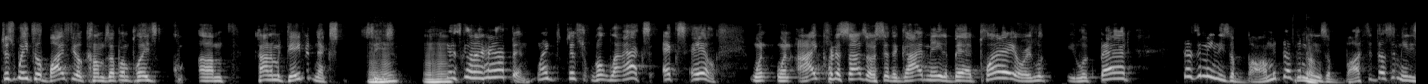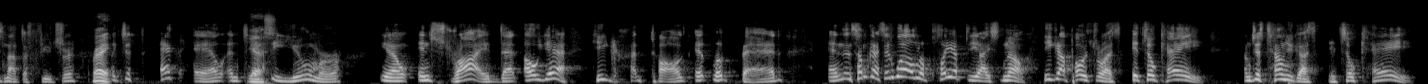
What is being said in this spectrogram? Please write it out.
Just wait till Byfield comes up and plays um, Connor McDavid next season. It's going to happen. Like, just relax, exhale. When when I criticize or say the guy made a bad play or he looked he looked bad, it doesn't mean he's a bum. It doesn't mean he's a bust. It doesn't mean he's not the future. Right. Like, just exhale and take Yes. the humor, you know, in stride. That oh yeah, he got dogged. It looked bad. And then some guy said, well, no, play up the ice. No, he got posterized. It's okay. I'm just telling you guys, it's okay.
